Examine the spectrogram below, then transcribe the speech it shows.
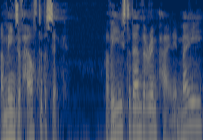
a means of health to the sick, of ease to them that are in pain. It may,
